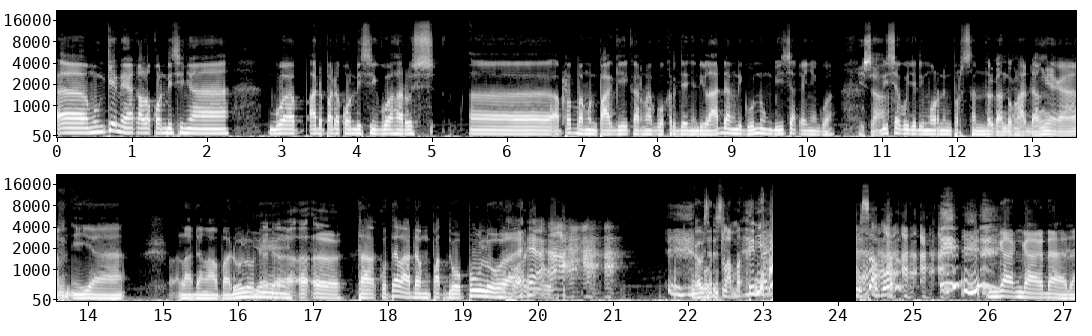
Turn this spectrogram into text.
eh, mungkin ya kalau kondisinya gua ada pada kondisi gua harus eh apa bangun pagi karena gua kerjanya di ladang di gunung bisa kayaknya gua. Bisa. Bisa gue jadi morning person. Tergantung ladangnya kan. Iya. Ladang apa dulu Iya nih? ada. eh, eh. Takutnya ladang 420 lah. Nggak bisa diselamatin lagi. Bisa bor. enggak, enggak, ada, ada.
